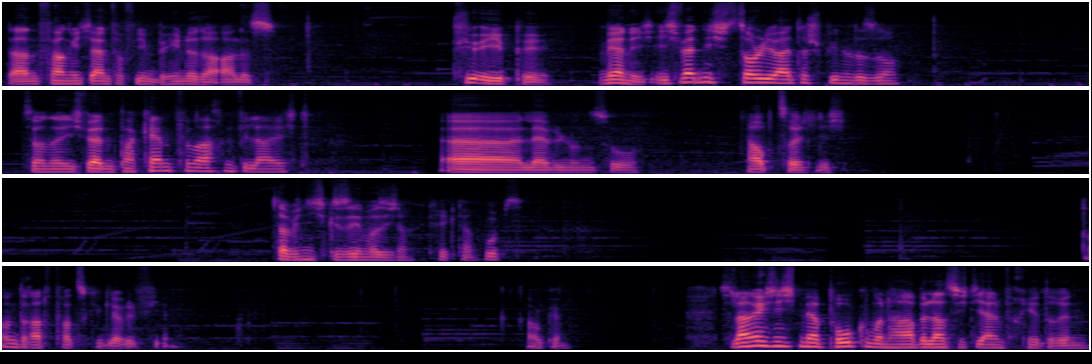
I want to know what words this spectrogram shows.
dann fange ich einfach wie ein Behinderter alles. Für EP. Mehr nicht. Ich werde nicht Story weiterspielen oder so. Sondern ich werde ein paar Kämpfe machen vielleicht. Äh, Leveln und so. Hauptsächlich. Da habe ich nicht gesehen, was ich noch gekriegt habe. Ups. Und Radfratz kriegt Level 4. Okay. Solange ich nicht mehr Pokémon habe, lasse ich die einfach hier drin.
